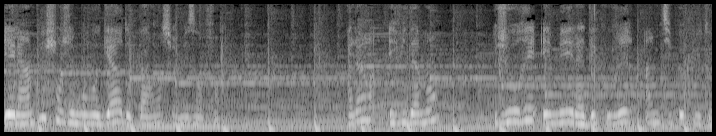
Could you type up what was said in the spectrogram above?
Et elle a un peu changé mon regard de parent sur mes enfants. Alors, évidemment, j'aurais aimé la découvrir un petit peu plus tôt.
